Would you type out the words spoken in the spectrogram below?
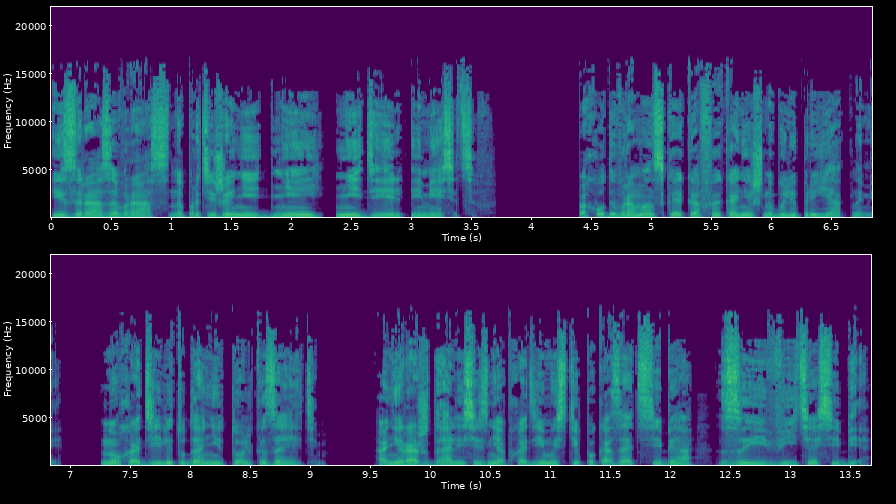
из раза в раз, на протяжении дней, недель и месяцев. Походы в романское кафе, конечно, были приятными, но ходили туда не только за этим. Они рождались из необходимости показать себя, заявить о себе.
